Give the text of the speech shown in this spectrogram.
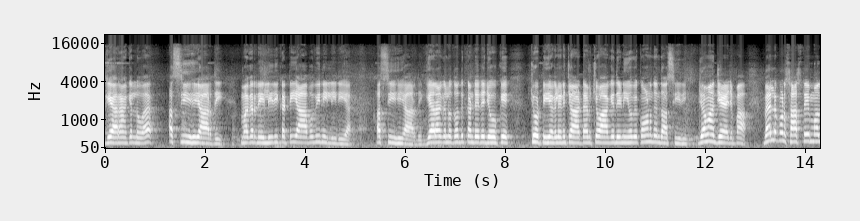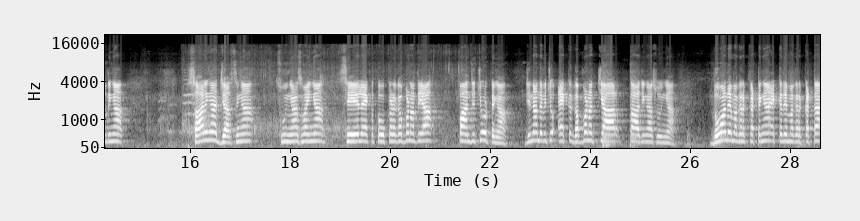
11 ਕਿਲੋ ਆ 80000 ਦੀ। ਮਗਰ ਨੀਲੀ ਦੀ ਕੱਟੀ, ਆਪ ਵੀ ਨੀਲੀ ਦੀ ਆ 80000 ਦੀ। 11 ਕਿਲੋ ਦੁੱਧ ਕੰਡੇ ਤੇ ਜੋ ਕੇ ਝੋਟੀ ਅਗਲੇ ਨੇ ਚਾਰ ਟਾਈਮ ਚਵਾ ਕੇ ਦੇਣੀ ਹੋਵੇ, ਕੌਣ ਦਿੰਦਾ 80 ਦੀ? ਜਮਾਂ ਜਾਇਜ਼ ਭਾ ਬਿਲਕੁਲ ਸਸਤੇ ਮੁੱਲ ਦੀਆਂ ਸਾਰੀਆਂ ਜਰਸੀਆਂ, ਸੂਈਆਂ ਸਵਾਈਆਂ, ਸੇਲ ਇੱਕ ਤੋਕੜ ਗੱਭਣਾ ਤੇ ਆ ਪੰਜ ਝੋਟੀਆਂ, ਜਿਨ੍ਹਾਂ ਦੇ ਵਿੱਚੋਂ ਇੱਕ ਗੱਭਣ ਚਾਰ ਤਾਜ਼ੀਆਂ ਸੂਈਆਂ। ਦੋਵਾਂ ਦੇ ਮਗਰ ਕੱਟੀਆਂ, ਇੱਕ ਦੇ ਮਗਰ ਕੱਟਾ,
